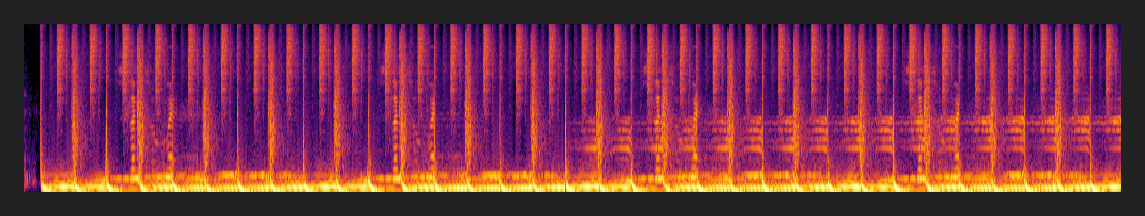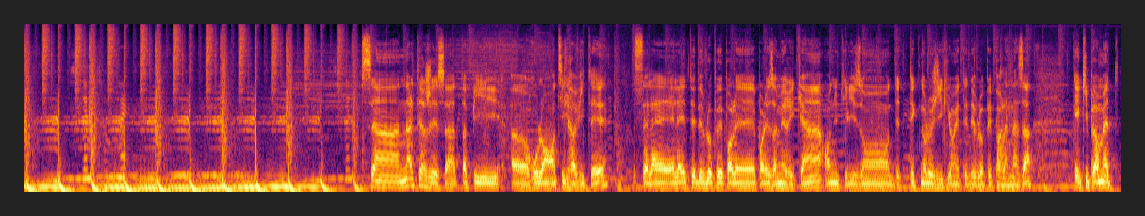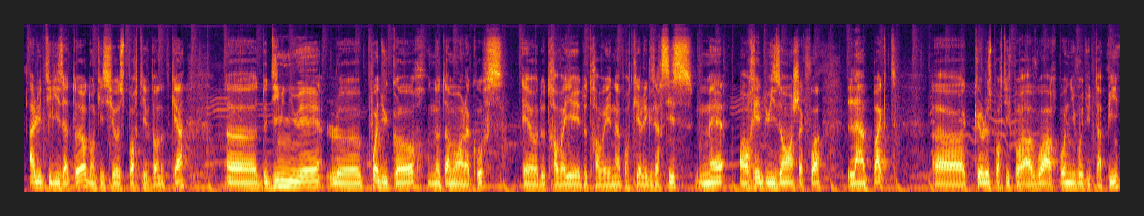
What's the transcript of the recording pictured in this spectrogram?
C'est un Alter c'est un tapis euh, roulant anti-gravité. Elle a, été développée par les, par Américains en utilisant des technologies qui ont été développées par la NASA et qui permettent à l'utilisateur, donc ici au sportif dans notre cas, euh, de diminuer le poids du corps, notamment à la course, et euh, de travailler, de travailler n'importe quel exercice, mais en réduisant à chaque fois l'impact que le sportif pourra avoir au niveau du tapis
